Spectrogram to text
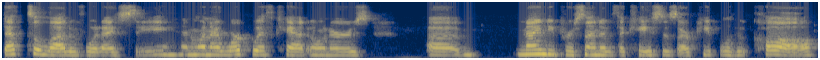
that's a lot of what I see. And when I work with cat owners, um, 90% of the cases are people who call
